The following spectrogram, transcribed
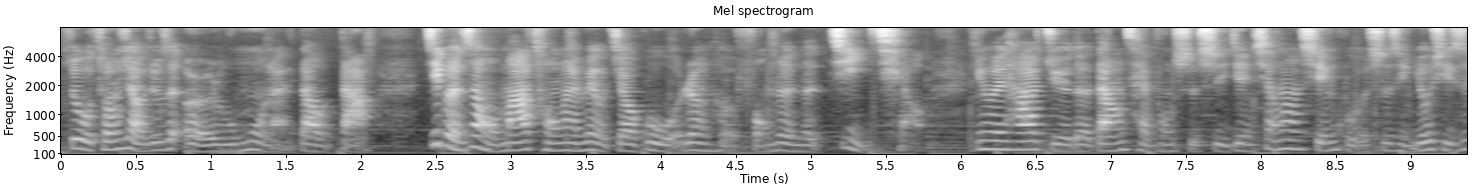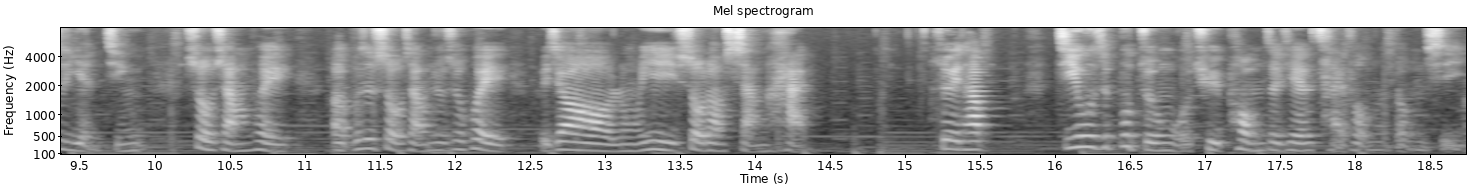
所以我从小就是耳濡目染到大。基本上我妈从来没有教过我任何缝纫的技巧，因为她觉得当裁缝师是一件相当辛苦的事情，尤其是眼睛受伤会呃不是受伤，就是会比较容易受到伤害，所以她。几乎是不准我去碰这些裁缝的东西，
